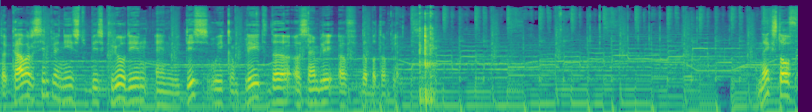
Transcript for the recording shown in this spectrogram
The cover simply needs to be screwed in and with this we complete the assembly of the button plate. Next off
